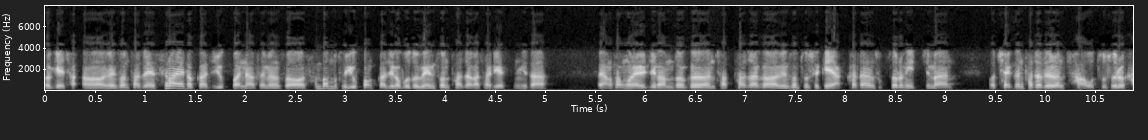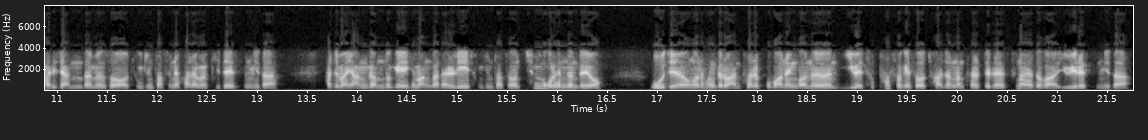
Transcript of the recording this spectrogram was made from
여기에 자, 어, 왼손 타자인 스나이더까지 6번에 나서면서 3번부터 6번까지가 모두 왼손 타자가 자리했습니다. 양상문 LG 감독은 좌타자가 왼손 투수에게 약하다는 속설은 있지만 어, 최근 타자들은 좌우 투수를 가리지 않는다면서 중심 타선의 활약을 기대했습니다. 하지만 양 감독의 희망과 달리 중심 타선은 침묵을 했는데요. 오재영을 상대로 안타를 뽑아낸 거는 2회 첫 타석에서 좌전 안타를 때린 스나이더가 유일했습니다.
